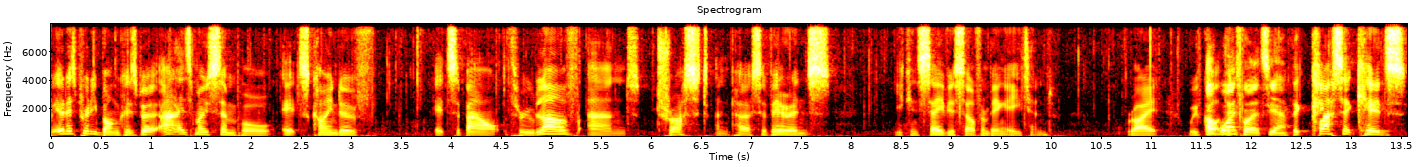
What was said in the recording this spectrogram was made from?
it is pretty bonkers, but at its most simple, it's kind of it's about through love and trust and perseverance, you can save yourself from being eaten, right? We've oh, got the words. Yeah. the classic kids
